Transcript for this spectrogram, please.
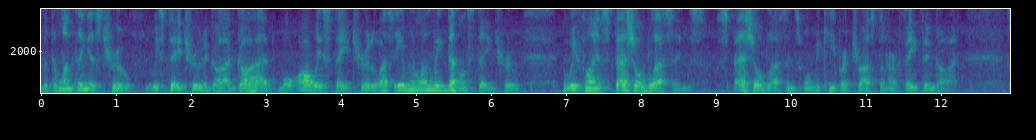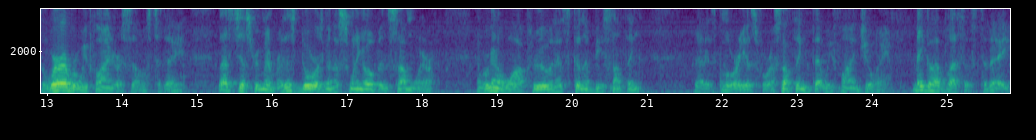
But the one thing is true we stay true to God, God will always stay true to us, even when we don't stay true. But we find special blessings, special blessings when we keep our trust and our faith in God. So wherever we find ourselves today, let's just remember this door is going to swing open somewhere. And we're going to walk through, and it's going to be something that is glorious for us, something that we find joy. May God bless us today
